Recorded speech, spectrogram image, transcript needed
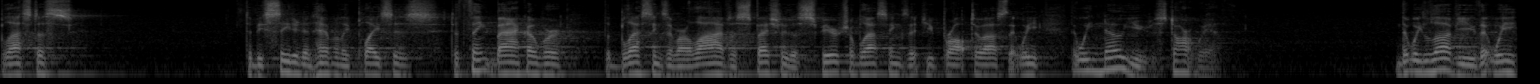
blessed us to be seated in heavenly places, to think back over the blessings of our lives, especially the spiritual blessings that you brought to us, that we, that we know you to start with, that we love you, that we,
